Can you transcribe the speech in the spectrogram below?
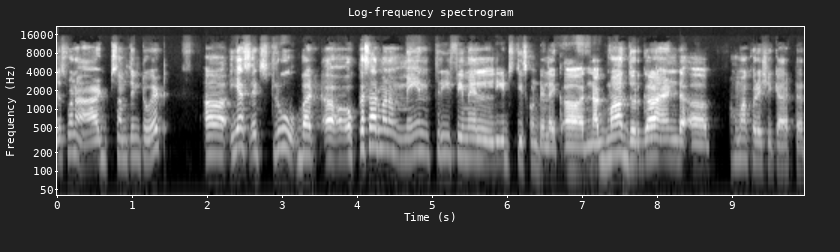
just want to add something to it. Uh, yes, it's true, but uh, ఒక్కసారి మనం మెయిన్ త్రీ ఫీమేల్ లీడ్స్ తీసుకుంటే లైక్ నగ్మా దుర్గా అండ్ హుమా ఖురేషి క్యారెక్టర్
